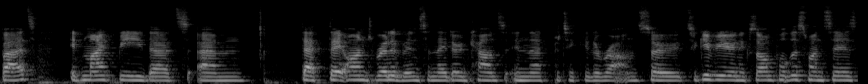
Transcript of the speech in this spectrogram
But it might be that um, that they aren't relevant and they don't count in that particular round. So to give you an example, this one says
